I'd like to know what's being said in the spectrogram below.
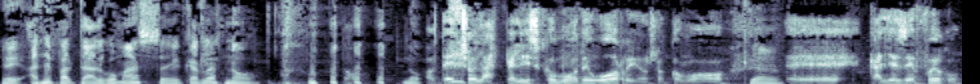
eh, ¿hace falta algo más, eh, Carlas? No. No. no. De hecho, las pelis como The Warriors o como Claro. eh, Calles de Fuego,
